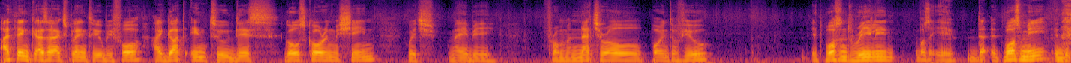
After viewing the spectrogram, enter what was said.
I think, as I explained to you before, I got into this goal scoring machine, which maybe from a natural point of view, it wasn't really, It wasn't you. it was me, it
